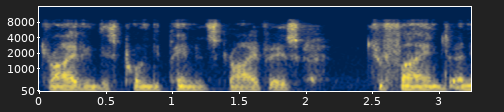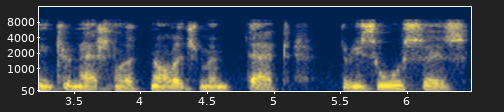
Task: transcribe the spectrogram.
driving this pro independence drive is to find an international acknowledgement that the resources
